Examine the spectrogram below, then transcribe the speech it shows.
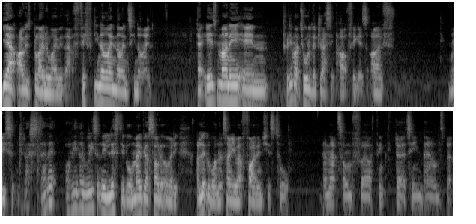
yeah, I was blown away with that. Fifty nine ninety nine. There is money in pretty much all of the Jurassic Park figures. I've recent did I sell it? I've either recently listed or maybe I sold it already. A little one that's only about five inches tall and that's on for I think thirteen pounds. But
